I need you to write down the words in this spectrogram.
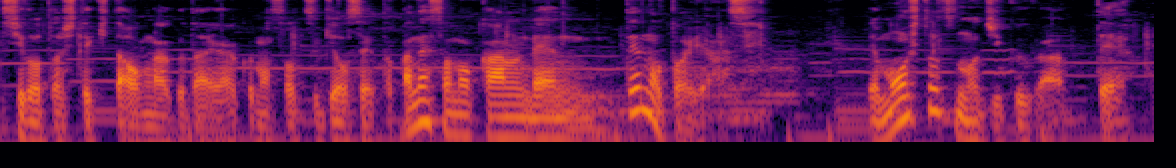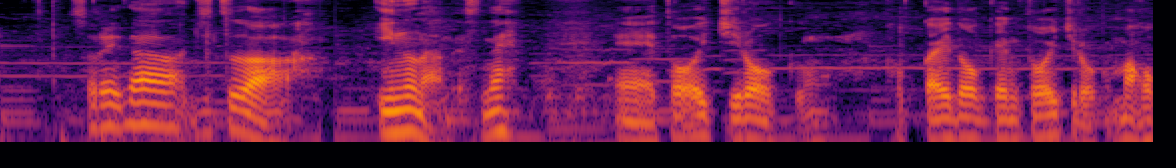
仕事してきた音楽大学の卒業生とかねその関連での問い合わせ。でもう一つの軸があってそれが実は犬なんですね、えー、東一郎くん北海道犬東一郎くんまあ北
